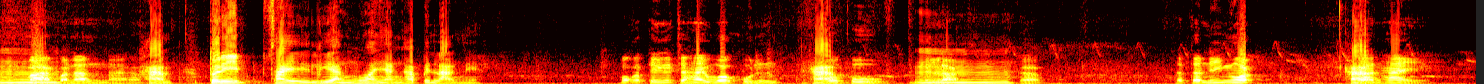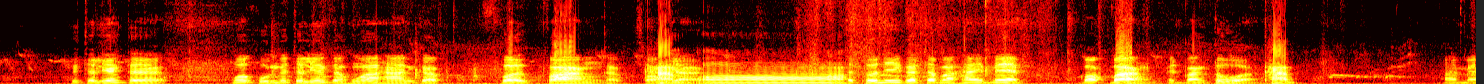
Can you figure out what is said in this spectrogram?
อืมากกว่านั้นนะครับครับ ตัวนี้ใส่เลี้ยงงัวหยังครับเป็นหลักเนี่ย ปกติก็จะให้วัวขุนครับวัวผู้เป็นหลักอืมครับแล้วตอนนี้งดครับการให้คือจะเลี้ยงแต่วัวขุนก็จะเลี้ยงแต่หัวอาหารกับฟางครับสองครับอย่างอ๋อแต่ตัวนี้ก็จะมาให้แม่บล็อกบ้างเป็นบางตัวครับ ให้แม่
